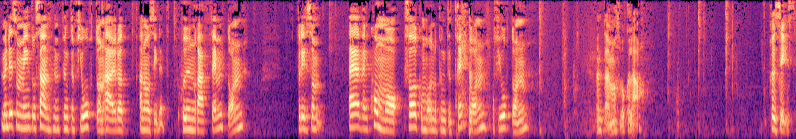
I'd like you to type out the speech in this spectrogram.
men det som är intressant med punkten 14 är då annonsidet 715. För det som även kommer, förekommer under punkten 13 och 14. Vänta, jag måste bara kolla här. Precis.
